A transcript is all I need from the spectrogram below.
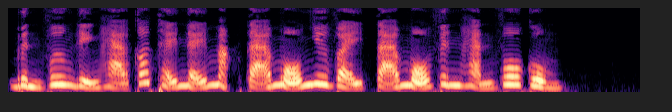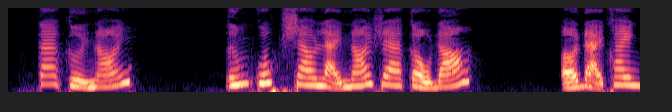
Bình Vương Điện Hạ có thể nể mặt tả mổ như vậy, tả mổ vinh hạnh vô cùng. Ta cười nói. Tướng quốc sao lại nói ra cầu đó? Ở Đại Khang,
